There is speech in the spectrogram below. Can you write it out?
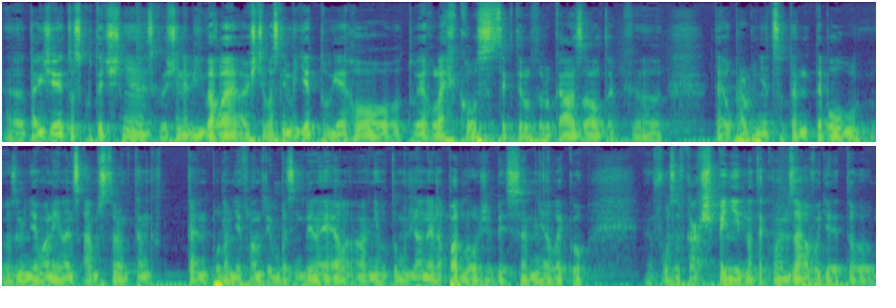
eh, takže je to skutečně, skutečně nebývalé. A ještě vlastně vidět tu jeho, tu jeho lehkost, se kterou to dokázal, tak eh, to je opravdu něco, ten tebou zmiňovaný Lance Armstrong, ten, ten podle mě Flandry vůbec nikdy nejel a ani ho to možná nenapadlo, že by se měl jako v úzovkách špinit na takovém závodě. To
